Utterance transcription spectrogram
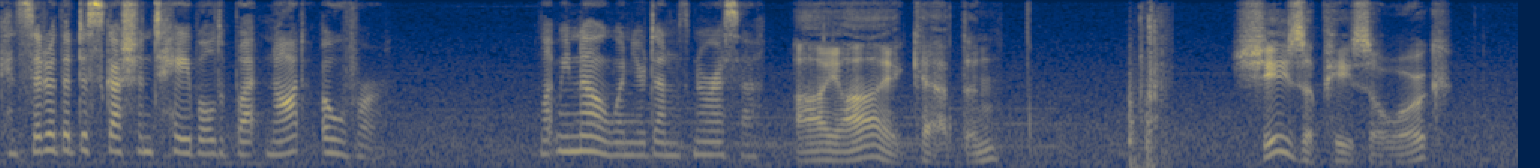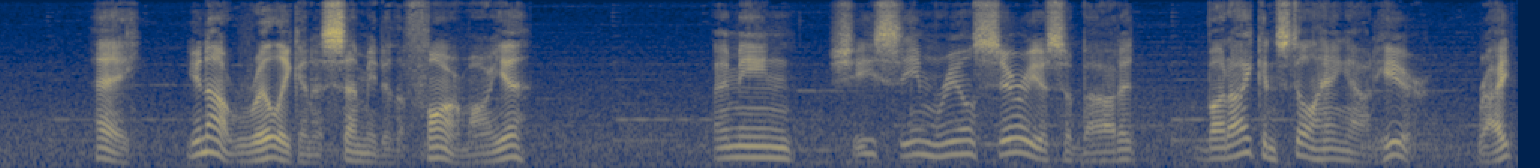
Consider the discussion tabled but not over. Let me know when you're done with Nerissa. Aye, aye, Captain. She's a piece of work. Hey, you're not really gonna send me to the farm, are you? I mean, she seemed real serious about it, but I can still hang out here, right?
